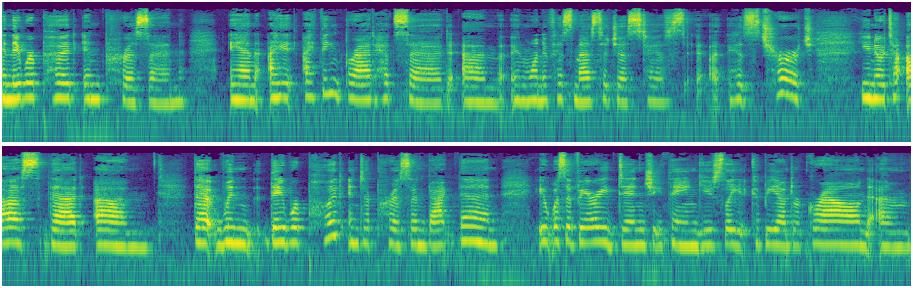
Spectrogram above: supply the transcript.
and they were put in prison. And I, I think Brad had said um, in one of his messages to his, uh, his church, you know, to us that. Um, that when they were put into prison back then, it was a very dingy thing. Usually it could be underground. Um,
